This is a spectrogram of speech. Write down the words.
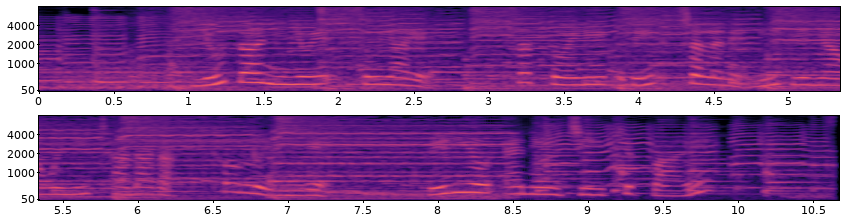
။မြို့သားညီညွတ်ရေးအစိုးရရဲ့ဆက်သွယ်ရေးသတင်းအချက်အလက်နဲ့ဤပညာဝန်ကြီးဌာနကထုတ်လွှင့်နေတဲ့ Radio NUG ဖြစ်ပါတယ်။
